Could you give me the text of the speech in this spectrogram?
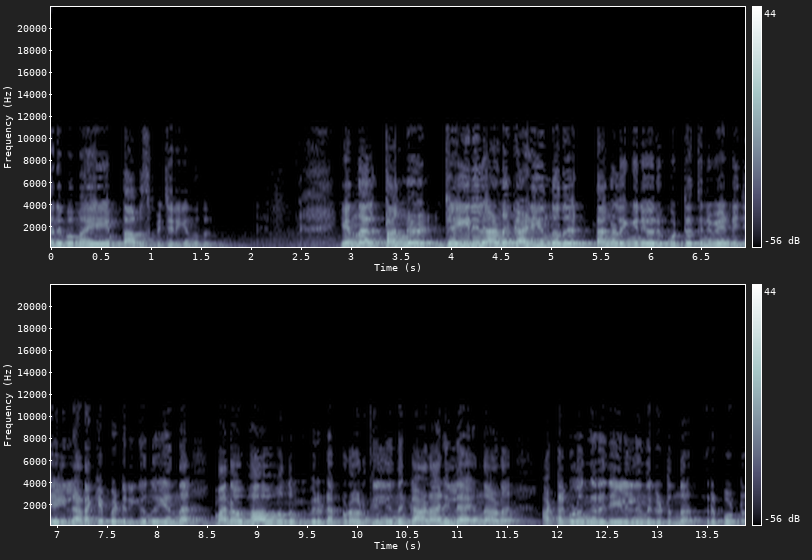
അനുപമയെയും താമസിപ്പിച്ചിരിക്കുന്നത്. എന്നാൽ തങ്ങൾ ജയിലിലാണ് കഴിയുന്നത് തങ്ങൾ ഇങ്ങനെ ഒരു കുറ്റത്തിന് വേണ്ടി ജയിലിൽ അടയ്ക്കപ്പെട്ടിരിക്കുന്നു എന്ന മനോഭാവമൊന്നും ഇവരുടെ പ്രവൃത്തിയിൽ നിന്നും കാണാനില്ല എന്നാണ് അട്ടക്കുളങ്ങര ജയിലിൽ നിന്ന് കിട്ടുന്ന റിപ്പോർട്ട്.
